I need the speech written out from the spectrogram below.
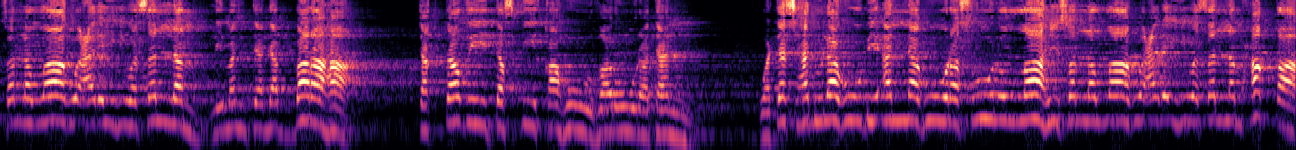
sallallahu alayhi wasallam liman tadabbaraha taqtadhi tasdiqahu daruratan وتشهد له بأنه رسول الله صلى الله عليه وسلم حقا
